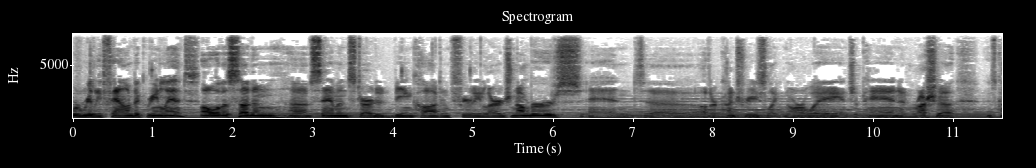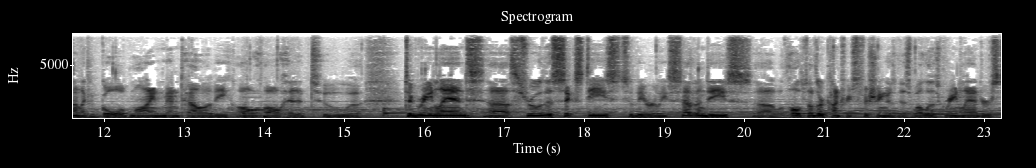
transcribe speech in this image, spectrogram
were really found at Greenland. All of a sudden, uh, salmon started being caught in fairly large numbers, and uh, other countries like Norway and Japan and Russia, it was kind of like a gold mine mentality, all, all headed to, uh, to Greenland uh, through the 60s to the early 70s, uh, with all other countries fishing as, as well as Greenlanders,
